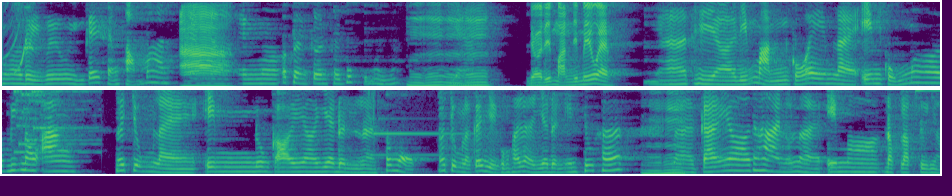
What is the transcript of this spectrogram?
review những cái sản phẩm á anh. À. Em up lên kênh Facebook của mình á. ừ, ừ, Dạ. ừ. rồi điểm mạnh điểm yếu em Dạ thì ờ, điểm mạnh của em là em cũng ờ, biết nấu ăn Nói chung là em luôn coi ờ, gia đình là số 1 Nói chung là cái gì cũng phải là gia đình em trước hết Ừ, ừ. Và cái ờ, thứ hai nữa là em ờ, độc lập từ nhỏ.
